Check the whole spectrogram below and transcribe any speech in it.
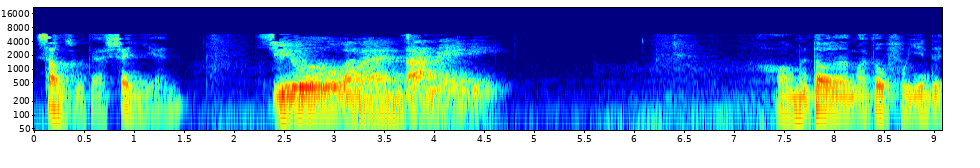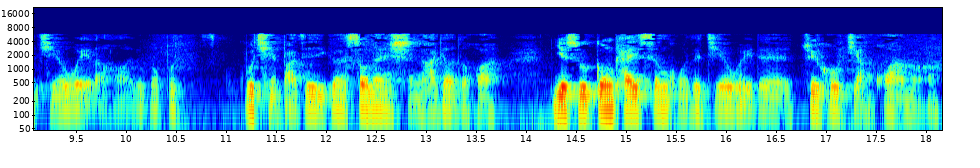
上主的圣言，基督，我们赞美你。好，我们到了马窦福音的结尾了哈，如果不。姑且把这一个受难史拿掉的话，耶稣公开生活的结尾的最后讲话嘛啊，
